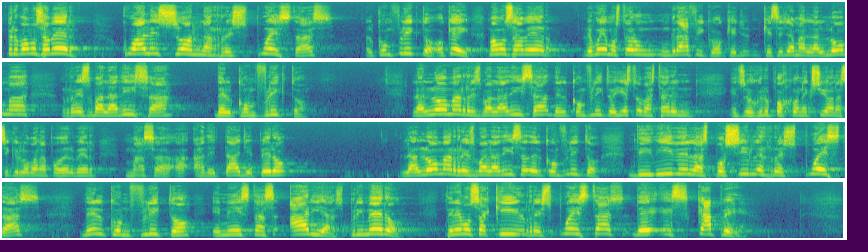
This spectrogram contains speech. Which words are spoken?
Pero vamos a ver cuáles son las respuestas al conflicto. Ok, vamos a ver, les voy a mostrar un, gráfico que, se llama la loma resbaladiza del conflicto. La loma resbaladiza del conflicto. Y esto va a estar en, sus grupos conexión, así que lo van a poder ver más a, a detalle. Pero la loma resbaladiza del conflicto divide las posibles respuestas del conflicto en estas áreas. Primero, tenemos aquí respuestas de escape.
